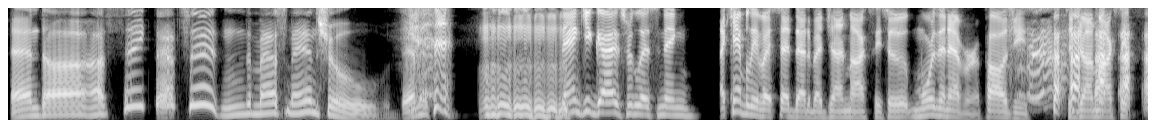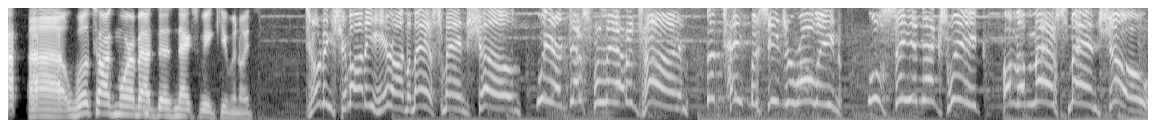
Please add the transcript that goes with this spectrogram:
and uh, I think that's it. And the Masked Man Show. Damn it. Thank you guys for listening. I can't believe I said that about Jon Moxley. So more than ever, apologies to Jon Moxley. Uh, we'll talk more about this next week, humanoids. Tony Schiavone here on the Masked Man Show. We are desperately out of time. The tape machines are rolling. We'll see you next week on the Masked Man Show.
